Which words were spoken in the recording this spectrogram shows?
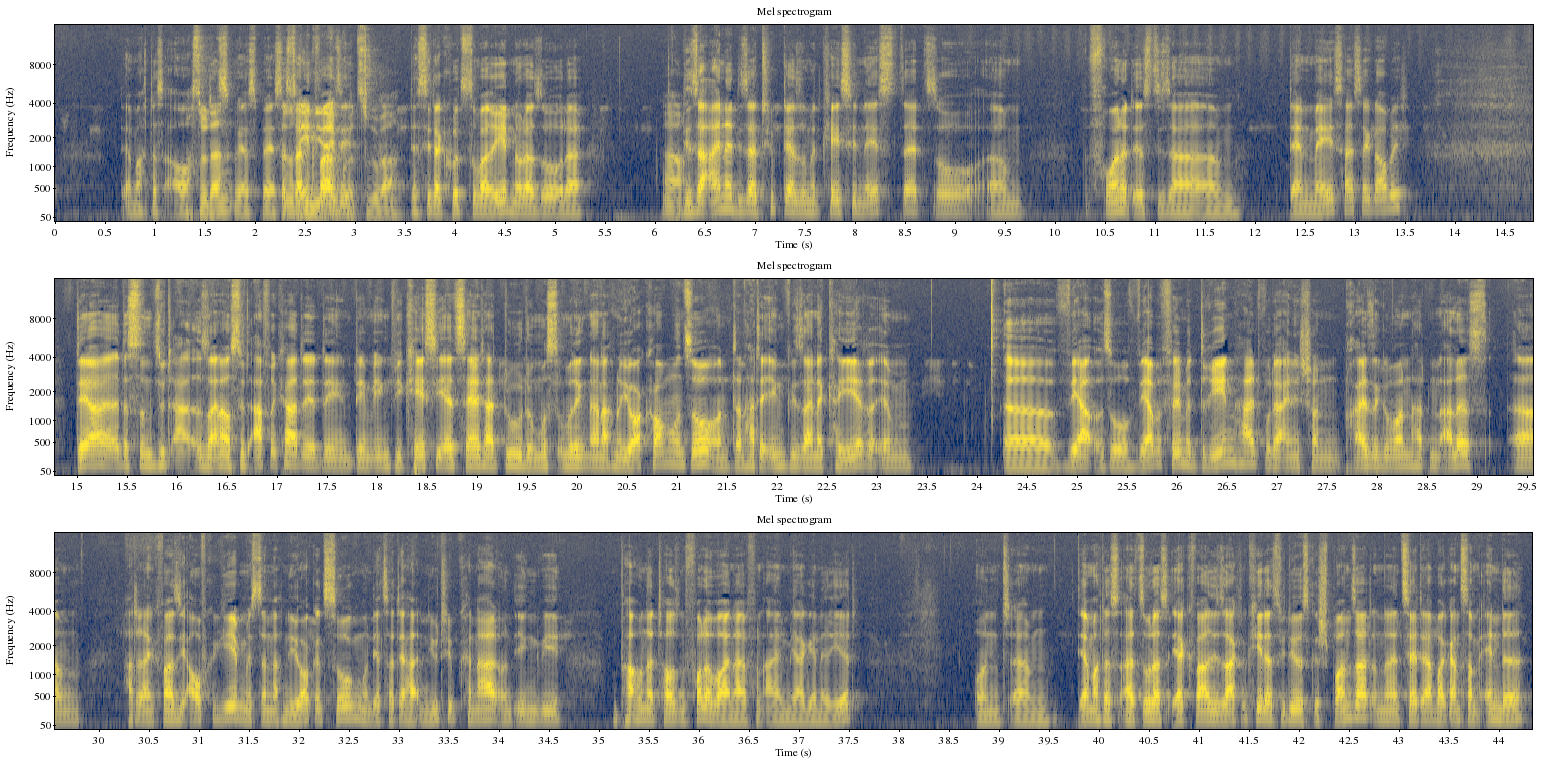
der macht das auch. Ach so, dann, Squarespace. dann das reden quasi, die kurz drüber. Dass sie da kurz drüber reden oder so. Oder ja. dieser eine, dieser Typ, der so mit Casey Neistat so ähm, befreundet ist, dieser ähm, Dan Mays heißt er, glaube ich. Der, das ist so ein, Süd, so einer aus Südafrika, der, dem, dem irgendwie Casey erzählt hat, du, du musst unbedingt nach New York kommen und so. Und dann hat er irgendwie seine Karriere im äh, Wer so Werbefilme drehen halt, wo der eigentlich schon Preise gewonnen hat und alles. Ähm, hat er dann quasi aufgegeben, ist dann nach New York gezogen und jetzt hat er halt einen YouTube-Kanal und irgendwie ein paar hunderttausend Follower innerhalb von einem Jahr generiert. Und ähm, der macht das halt so, dass er quasi sagt, okay, das Video ist gesponsert und dann erzählt er aber ganz am Ende,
